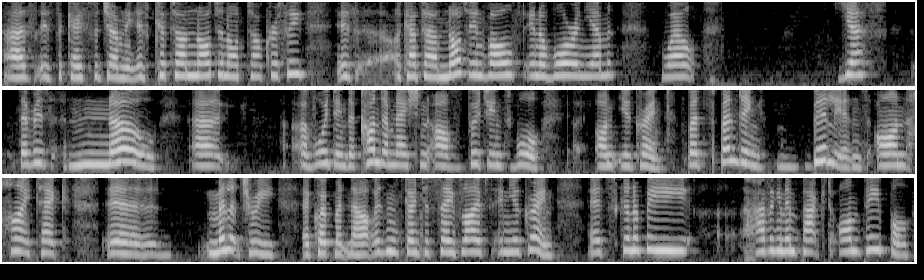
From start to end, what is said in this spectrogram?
as is the case for Germany. Is Qatar not an autocracy? Is uh, Qatar not involved in a war in Yemen? Well, yes, there is no uh, avoiding the condemnation of Putin's war on Ukraine, but spending billions on high tech uh, military equipment now isn't going to save lives in Ukraine. It's going to be having an impact on people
